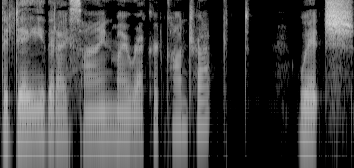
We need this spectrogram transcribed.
The day that I signed my record contract, which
